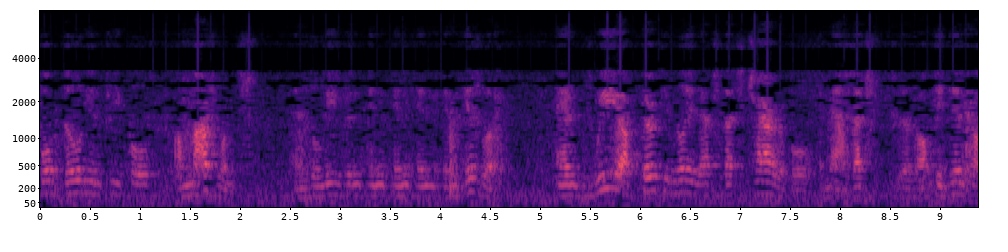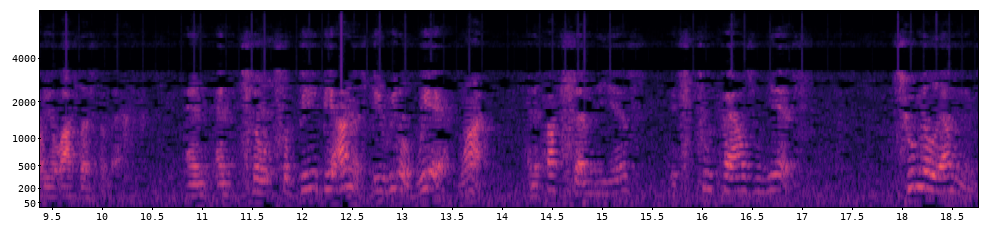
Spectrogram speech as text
4 billion people are Muslims and believe in, in, in, in, Islam. And we are 30 million, that's, that's charitable now. That's, uh, I'll be probably a lot less than that. And, and so, so be, be honest, be real. Where? What? And it's not 70 years, it's 2,000 years. Two millennium,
